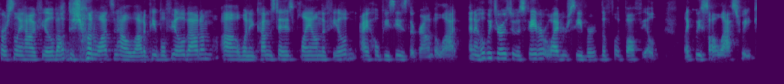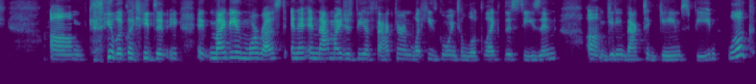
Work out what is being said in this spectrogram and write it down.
personally how I feel about Deshaun Watson, how a lot of people feel about him uh, when it comes to his play on the field. I hope he sees the ground a lot, and I hope he throws to his favorite wide receiver, the football field, like we saw last week. Um, because he looked like he didn't. It might be more rust, and it, and that might just be a factor in what he's going to look like this season. Um, getting back to game speed. Look,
